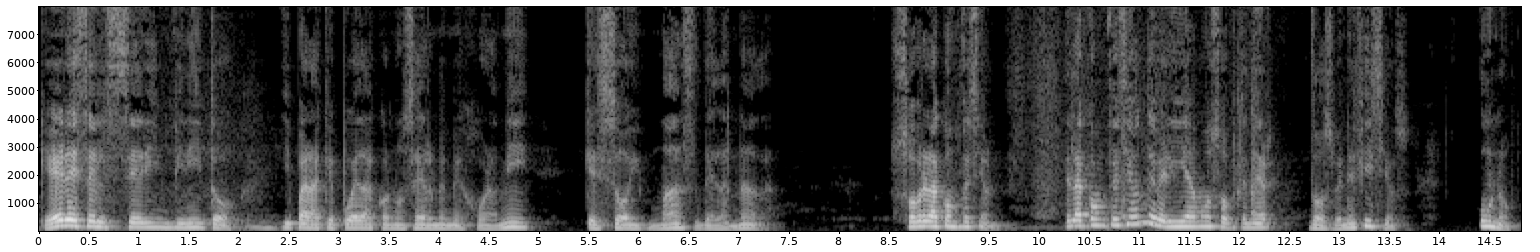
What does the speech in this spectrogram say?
que eres el ser infinito, y para que pueda conocerme mejor a mí, que soy más de la nada. Sobre la confesión. De la confesión deberíamos obtener dos beneficios. Uno,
